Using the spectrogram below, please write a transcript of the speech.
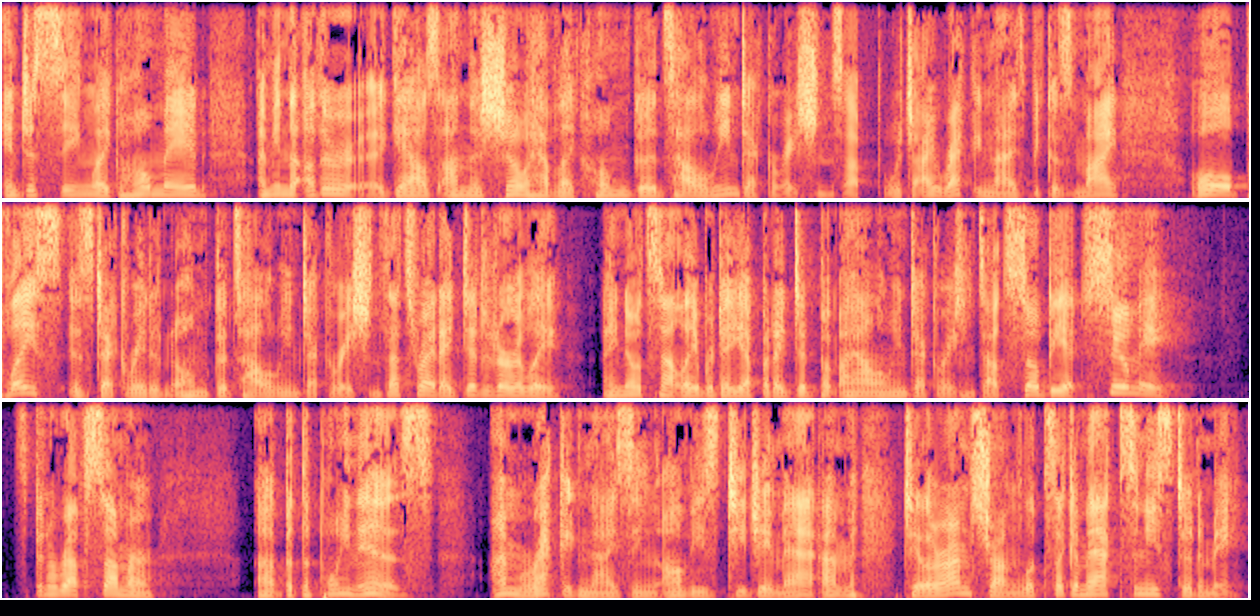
and just seeing like homemade. I mean, the other gals on the show have like home goods Halloween decorations up, which I recognize because my whole place is decorated in home goods Halloween decorations. That's right. I did it early. I know it's not Labor Day yet, but I did put my Halloween decorations out. So be it. Sue me. It's been a rough summer. Uh, but the point is, I'm recognizing all these TJ Ma- I'm Taylor Armstrong looks like a Maxxinista to me.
